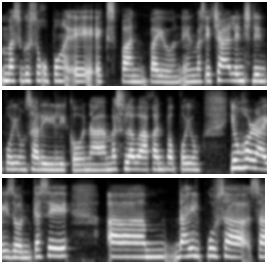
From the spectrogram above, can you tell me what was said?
mas gusto ko pong i-expand pa yun and mas i-challenge din po yung sarili ko na mas lawakan pa po yung yung horizon. Kasi um, dahil po sa sa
